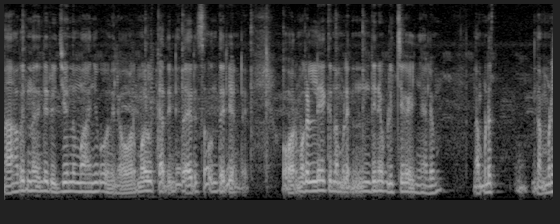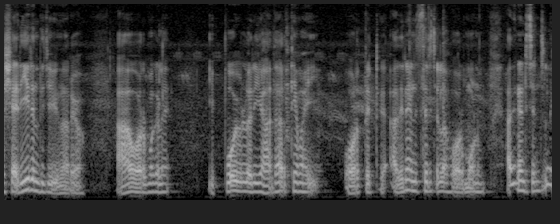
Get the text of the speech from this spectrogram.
നാവിന്നതിന്റെ രുചിയൊന്നും മാഞ്ഞു പോകുന്നില്ല. ഓർമ്മകൾക്ക് അതിന്റെതായ ഒരു സൗന്ദര്യമുണ്ട്. ഓർമ്മകളിലേക്ക് നമ്മൾ എന്തിനെ വിളിച്ചു കഴിഞ്ഞാലും നമ്മുടെ നമ്മുടെ ശരീരം എന്ത് ചെയ്യുമെന്ന് അറിയോ? ആ ഓർമ്മകളെ ഇപ്പോഴുള്ളൊരു യാഥാർത്ഥ്യമായി ഓർത്തിട്ട് അതിനനുസരിച്ചുള്ള ഹോർമോണും അതിനനുസരിച്ചുള്ള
